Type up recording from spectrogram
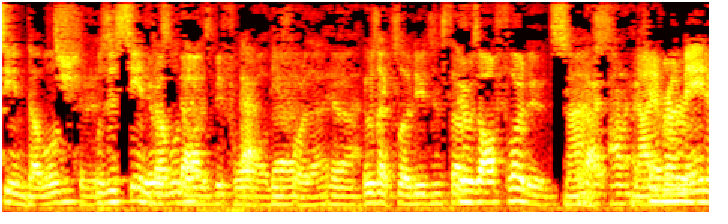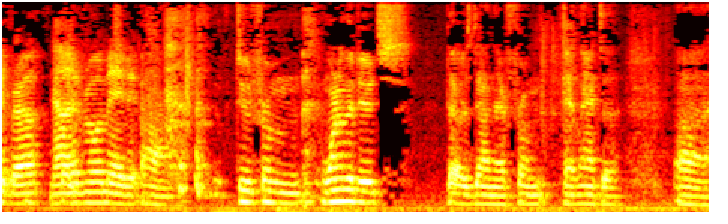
C and double. Shit. Was this C and It was- double? that was before Ah, all that. Before that, Yeah. It was like flow dudes and stuff. It was all flow dudes. nice. I- I- I Not everyone remember- made it, bro. Not Like- everyone made it. Uh, dude from one of the dudes that was down there from Atlanta. Uh,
